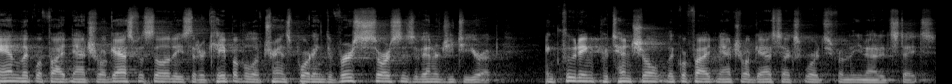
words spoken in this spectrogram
and liquefied natural gas facilities that are capable of transporting diverse sources of energy to Europe, including potential liquefied natural gas exports from the United States.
